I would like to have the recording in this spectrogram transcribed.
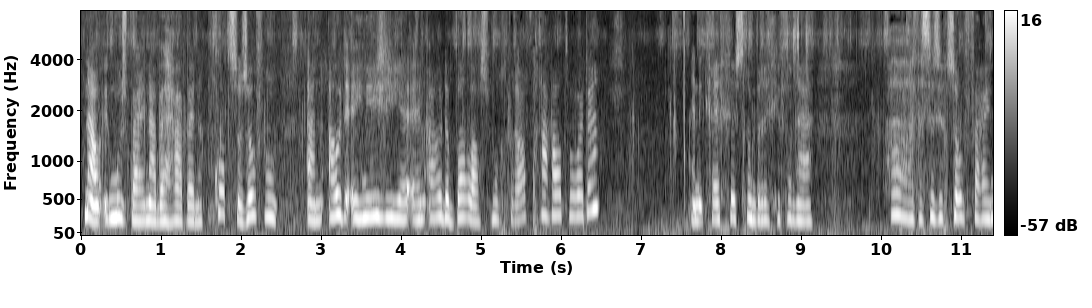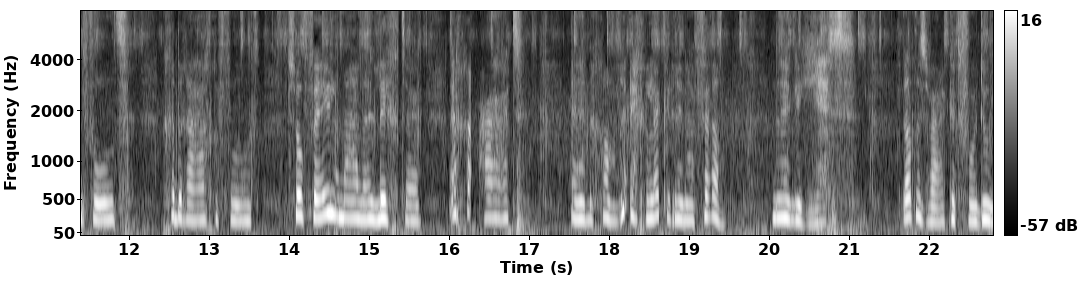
Nou, ik moest bijna bij haar bijna kotsen. Zoveel aan oude energieën en oude ballast mocht eraf gehaald worden. En ik kreeg gisteren een berichtje van haar. Oh, dat ze zich zo fijn voelt, gedragen voelt. Zo vele malen lichter en geaard. En gewoon echt lekker in haar vel. Dan denk ik, yes, dat is waar ik het voor doe.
